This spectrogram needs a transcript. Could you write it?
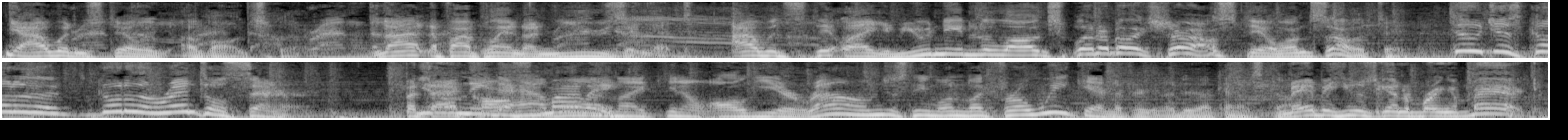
Yeah, I wouldn't steal a log splitter. Not if I planned on using it. I would steal. Like if you needed a log splitter, I'd be like, sure, I'll steal one, sell it to you. Dude, just go to the go to the rental center. But you that don't need to have money. one like you know all year round. Just need one like for a weekend if you're going to do that kind of stuff. Maybe he was going to bring it back if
